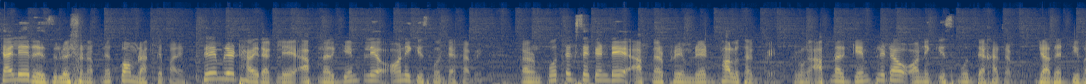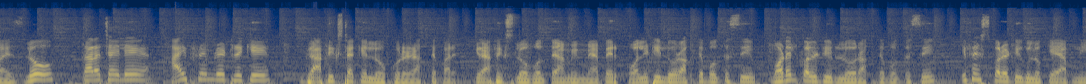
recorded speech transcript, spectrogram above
চাইলে রেজুলেশন আপনি কম রাখতে পারেন। ফ্রেম রেট হাই রাখলে আপনার গেম প্লে অনেক স্মুথ দেখাবে, কারণ প্রত্যেক সেকেন্ডে আপনার ফ্রেম রেট ভালো থাকবে এবং আপনার গেম প্লেটাও অনেক স্মুথ দেখা যাবে। যাদের ডিভাইস লো তারা চাইলে হাই ফ্রেম রেট রেখে গ্রাফিক্সটাকে লো করে রাখতে পারে। গ্রাফিক্স লো বলতে আমি ম্যাপের কোয়ালিটি লো রাখতে বলতেছি মডেল কোয়ালিটি লো রাখতে বলতেছি ইফেক্টস কোয়ালিটিগুলোকে আপনি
